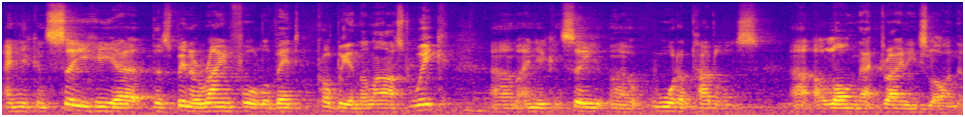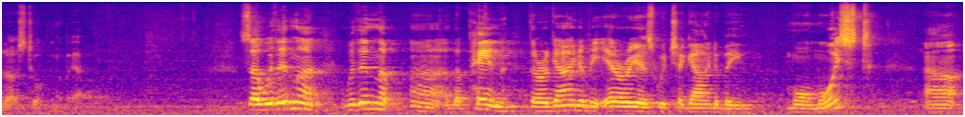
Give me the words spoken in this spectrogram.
and you can see here there's been a rainfall event probably in the last week, um, and you can see uh, water puddles uh, along that drainage line that I was talking about. So within the within the uh, the pen, there are going to be areas which are going to be more moist, uh,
